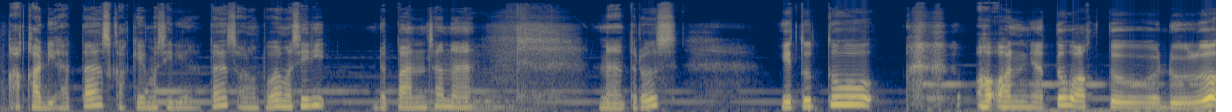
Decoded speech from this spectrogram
kakak di atas kakek masih di atas orang tua masih di depan sana. Nah terus itu tuh oonnya tuh waktu dulu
